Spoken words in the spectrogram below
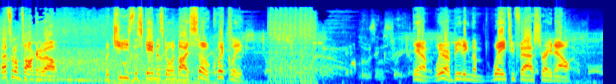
That's what I'm talking about. But geez, this game is going by so quickly. Damn, we are beating them way too fast right now. Final fall,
